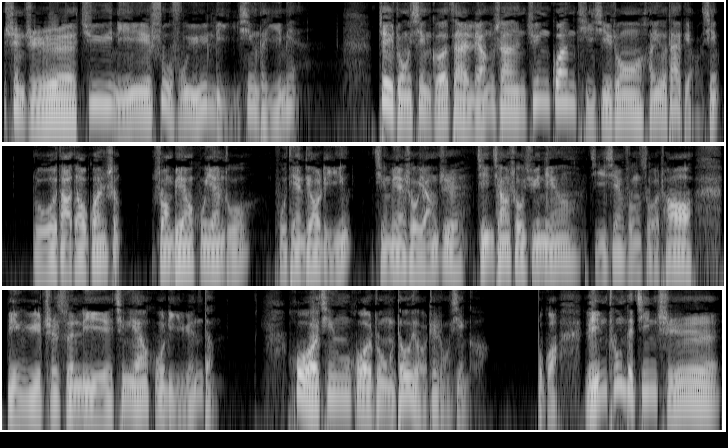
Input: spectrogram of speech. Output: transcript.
甚至拘泥束缚于理性的一面。这种性格在梁山军官体系中很有代表性，如大刀关胜、双鞭呼延灼、扑天雕李应、青面兽杨志、金枪手徐宁、急先锋索超、并尉迟孙立、青眼虎李云等，或轻或重都有这种性格。不过，林冲的矜持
